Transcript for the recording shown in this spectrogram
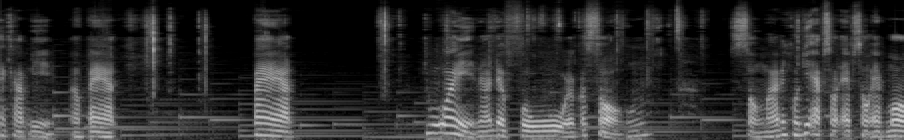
นะครับนี่เอาแปดแปดถ้วยนะเดอะฟูแล้วก็สอง สองม้เป็นคนที่แอบสอนแอบส่องแอบมอง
